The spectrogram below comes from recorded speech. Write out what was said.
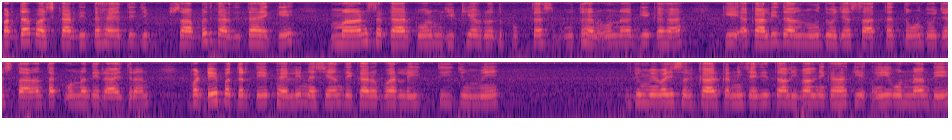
ਪਰਦਾਫਾਸ਼ ਕਰ ਦਿੱਤਾ ਹੈ ਤੇ ਸਾਬਤ ਕਰ ਦਿੱਤਾ ਹੈ ਕਿ ਮਾਨ ਸਰਕਾਰ ਕੋਲ ਮਜੀਠੀਆ ਵਿਰੁੱਧ ਪੁਖਤਾ ਸਬੂਤ ਹਨ। ਉਹਨਾਂ ਅੱਗੇ ਕਿਹਾ ਕਿ ਅਕਾਲੀ ਦਲ ਨੂੰ 2007 ਤੋਂ 2017 ਤੱਕ ਉਹਨਾਂ ਦੇ ਰਾਜ ਦੌਰਾਨ ਵੱਡੇ ਪੱਧਰ ਤੇ ਫੈਲੇ ਨਸ਼ਿਆਂ ਦੇ ਕਾਰੋਬਾਰ ਲਈ ਦੀ ਜ਼ਿੰਮੇ ਜ਼ਿੰਮੇਵਾਰੀ ਸਵੀਕਾਰ ਕਰਨੀ ਚਾਹੀਦੀ ਹੈ। ਧਾਲੀਵਾਲ ਨੇ ਕਿਹਾ ਕਿ ਇਹ ਉਹਨਾਂ ਦੇ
